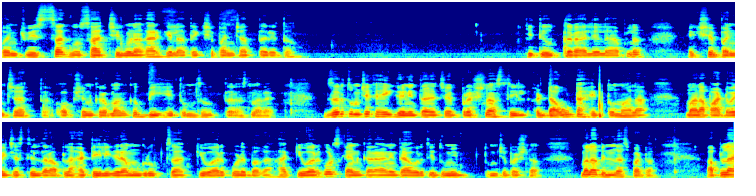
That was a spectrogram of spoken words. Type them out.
पंचवीसचा गु सातशे गुणाकार केला तर एकशे पंच्याहत्तर येतं. किती उत्तर आलेलं आहे आपलं? एकशे पंच्याहत्तर. ऑप्शन क्रमांक बी हे तुमचं उत्तर असणार आहे. जर तुमचे काही गणिताचे प्रश्न असतील डाऊट आहेत तुम्हाला मला पाठवायचे असतील तर आपला हा टेलिग्राम ग्रुपचा क्यू आर कोड बघा. हा क्यू आर कोड स्कॅन करा आणि त्यावरती तुम्ही तुमचे प्रश्न मला बिंदास पाठवा. आपला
